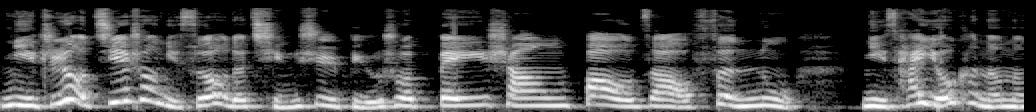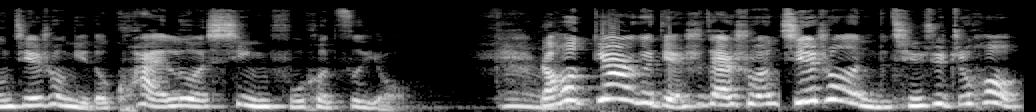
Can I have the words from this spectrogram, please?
你只有接受你所有的情绪，比如说悲伤、暴躁、愤怒，你才有可能能接受你的快乐、幸福和自由。然后第二个点是在说，接受了你的情绪之后，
